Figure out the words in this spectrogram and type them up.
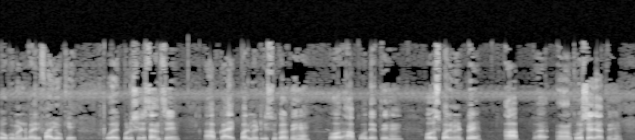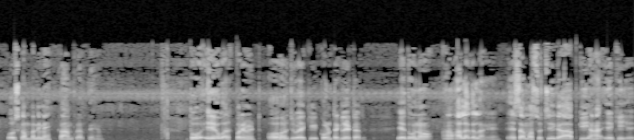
डॉक्यूमेंट वेरीफाई होके वो एक पुलिस स्टेशन से आपका एक परमिट इशू करते हैं और आपको देते हैं। और उस परमिट पे आप क्रोशिया जाते हैं। और उस कंपनी में काम करते हैं। तो ये वर्क परमिट और जो है कि कॉन्ट्रैक्ट लेटर ये दोनों अलग अलग हैं। ऐसा मत सोचिएगा आपकी यहाँ एक ही है।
